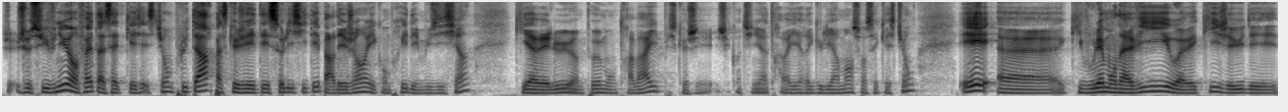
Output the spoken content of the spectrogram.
Je, suis venu en fait à cette question plus tard parce que j'ai été sollicité par des gens, y compris des musiciens, qui avaient lu un peu mon travail, puisque j'ai continué à travailler régulièrement sur ces questions, et euh, qui voulaient mon avis ou avec qui j'ai eu des,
